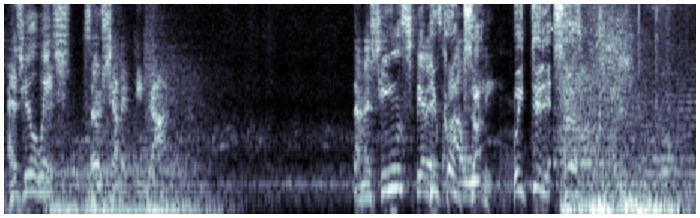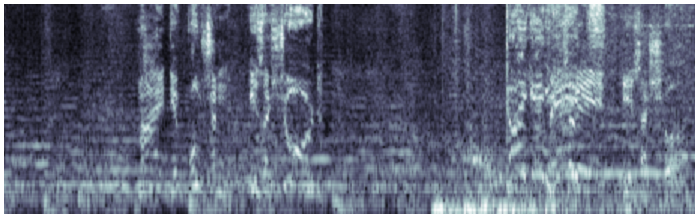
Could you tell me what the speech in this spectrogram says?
As you wish, so shall it be done. The machine You spirits called, are sir. willing. We did it, sir. My devotion is assured! Taking Victory hits! is assured!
